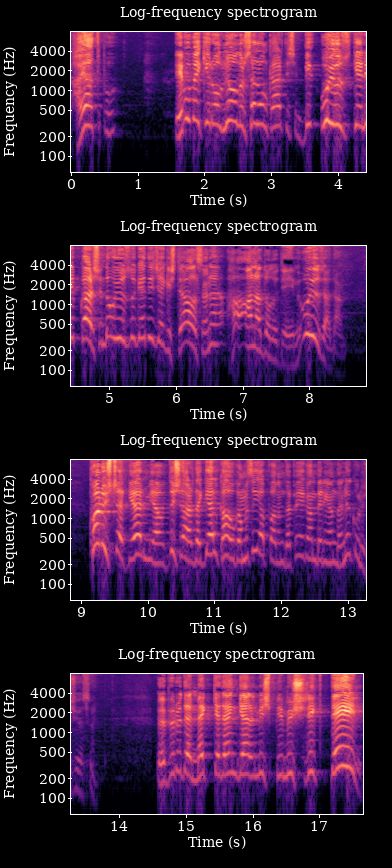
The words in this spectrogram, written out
Hayat bu. Ebu Bekir ol ne olursan ol kardeşim. Bir uyuz gelip karşında uyuzluk edecek işte. Al sana Anadolu deyimi. Uyuz adam. Konuşacak yer mi ya? Dışarıda gel kavgamızı yapalım da peygamberin yanında ne konuşuyorsun? Öbürü de Mekke'den gelmiş bir müşrik değil.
